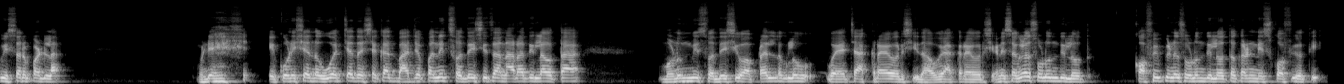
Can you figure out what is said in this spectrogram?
विसर पडला. म्हणजे एकोणीसशे नव्वदच्या दशकात भाजपानेच स्वदेशीचा नारा दिला होता. म्हणून मी स्वदेशी वापरायला लागलो. वयाच्या अकराव्या वर्षी दहाव्या अकराव्या वर्षी. आणि सगळं सोडून दिलं होतं. कॉफी पिणं सोडून दिलं होतं कारण नेसकॉफी होती.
